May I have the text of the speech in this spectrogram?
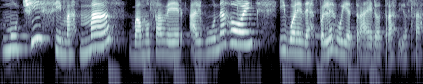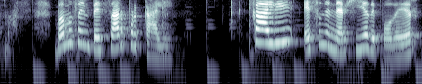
muchísimas más. Vamos a ver algunas hoy y bueno, después les voy a traer otras diosas más. Vamos a empezar por Kali. Kali es una energía de poder,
